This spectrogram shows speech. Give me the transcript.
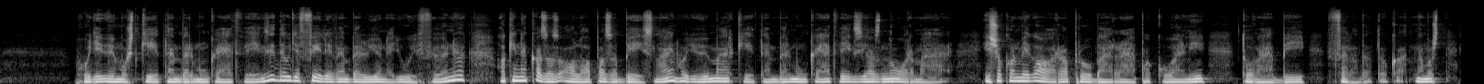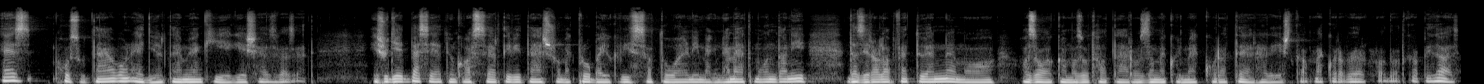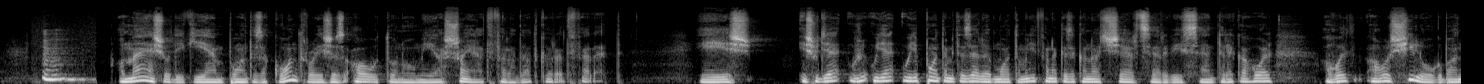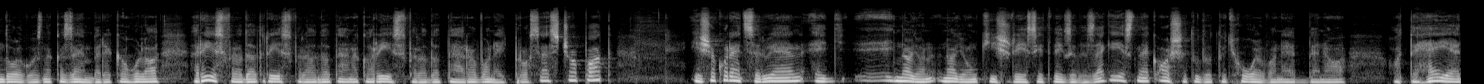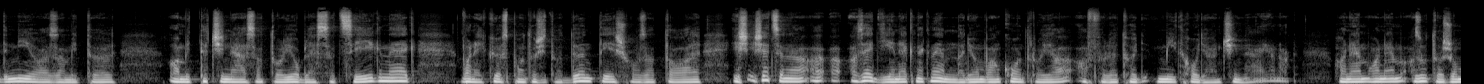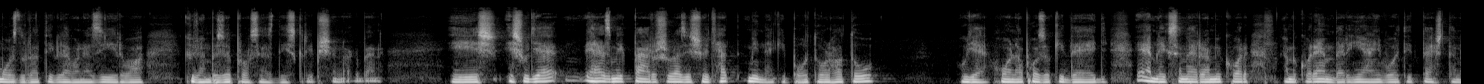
hogy ő most két ember munkáját végzi, de ugye fél éven belül jön egy új főnök, akinek az az alap, az a baseline, hogy ő már két ember munkáját végzi, az normál. És akkor még arra próbál rápakolni további feladatokat. Na most ez hosszú távon egyértelműen kiégéshez vezet. És ugye itt beszélhetünk asszertivitásról, meg próbáljuk visszatolni, meg nemet mondani, de azért alapvetően nem a, az alkalmazott határozza meg, hogy mekkora terhelést kap, mekkora workloadot kap, igaz? Uh-huh. A második ilyen pont az a kontroll és az autonómia a saját feladatköröd felett. És, és ugye, ugye, ugye pont, amit az előbb mondtam, hogy itt vannak ezek a nagy shared service centerek, ahol, ahol, ahol silókban dolgoznak az emberek, ahol a részfeladat részfeladatának a részfeladatára van egy process csapat, és akkor egyszerűen egy, egy nagyon, nagyon kis részét végzed az egésznek, azt se tudod, hogy hol van ebben a, a te helyed, mi az, amitől, amit te csinálsz, attól jobb lesz a cégnek, van egy központosított döntéshozatal, és, és egyszerűen a, a, az egyéneknek nem nagyon van kontrollja a fölött, hogy mit, hogyan csináljanak hanem, hanem az utolsó mozdulatig le van ez írva különböző process description-ökben. És, és ugye ehhez még párosul az is, hogy hát mindenki pótolható, ugye holnap hozok ide egy, emlékszem erre, amikor, amikor emberhiány volt itt Pesten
